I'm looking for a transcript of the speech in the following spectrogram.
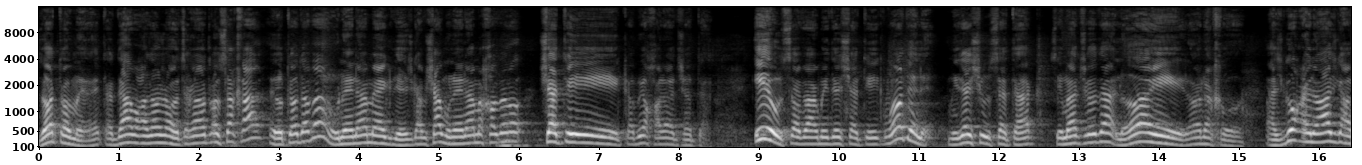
זאת אומרת, אדם חדש לא צריך לעלות לו שכר, זה אותו דבר, הוא נהנה מההקדש, גם שם הוא נהנה מחברו. שתיק, רבי יוחנן שתק. אי הוא סבר מדי שתיק, ועוד אלה. מזה שהוא שתק, סימן שהוא יודע, לא היא, לא נכון. אשגוך אלו אשגר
